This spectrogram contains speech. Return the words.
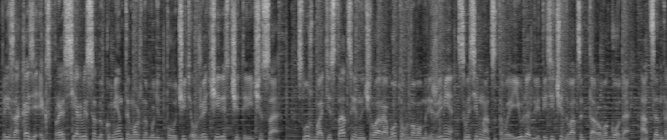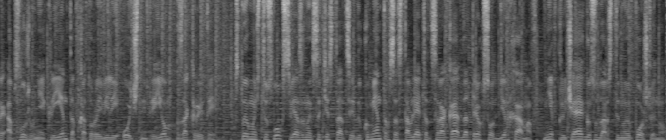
При заказе экспресс-сервиса документы можно будет получить уже через 4 часа. Служба аттестации начала работу в новом режиме с 18 июля 2022 года, а центры обслуживания клиентов, которые вели очный прием закрыты. Стоимость услуг, связанных с аттестацией документов, составляет от 40 до 300 дирхамов, не включая государственную пошлину.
